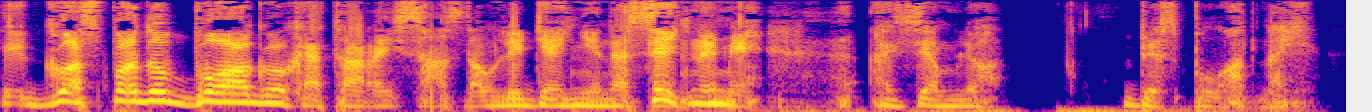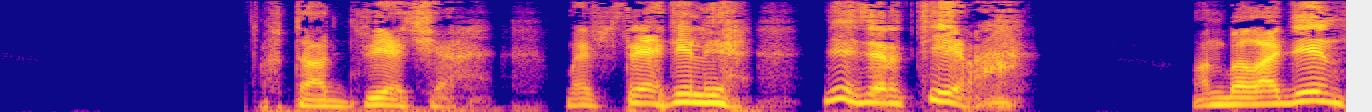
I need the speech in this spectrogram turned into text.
и Господу Богу, который создал людей ненасытными, а землю бесплодной. В тот вечер мы встретили дезертира. Он был один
